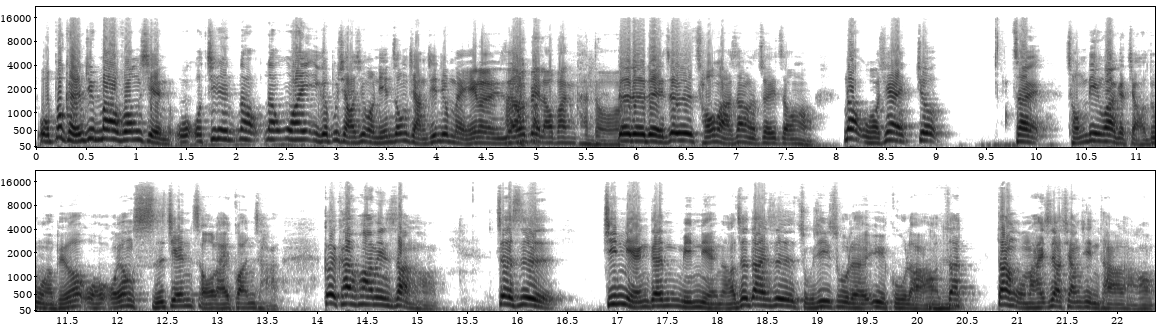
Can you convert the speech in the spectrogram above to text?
我不可能去冒风险。我我今天那那万一一个不小心，我年终奖金就没了，你知道吗？会被老板砍头啊。对对对，这是筹码上的追踪哈。那我现在就在从另外一个角度啊，比如说我我用时间轴来观察，各位看画面上哈，这是。今年跟明年啊，这当然是主计处的预估了啊，但、嗯、但我们还是要相信它了啊。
